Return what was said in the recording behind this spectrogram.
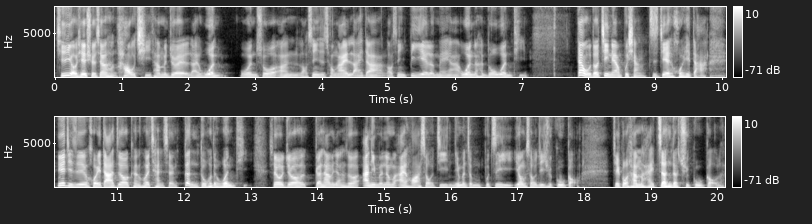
其实有些学生很好奇，他们就会来问问说：“啊，老师你是从哪里来的啊？老师你毕业了没啊？”问了很多问题，但我都尽量不想直接回答，因为其实回答之后可能会产生更多的问题，所以我就跟他们讲说：“啊，你们那么爱滑手机，你们怎么不自己用手机去 Google？” 结果他们还真的去 Google 了。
